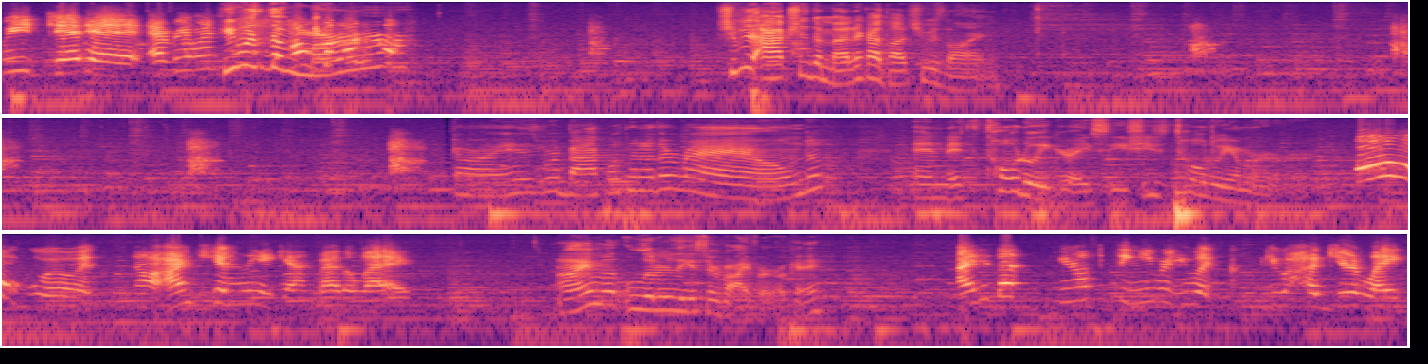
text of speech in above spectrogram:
We did it. Everyone. He was the Oh, murderer? She was actually the medic? I thought she was lying. Guys, we're back with another round. And it's totally Gracie. She's totally a murderer. Oh, wait, no, I'm Kimley again, by the way. I'm literally a survivor, okay? I did that, you know, the thingy where you like you hug your legs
